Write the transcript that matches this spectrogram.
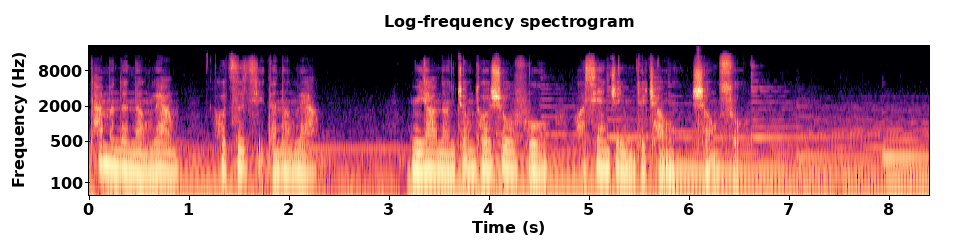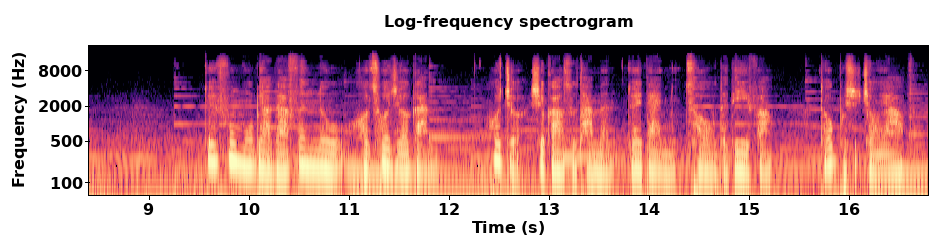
他们的能量和自己的能量。你要能挣脱束缚和限制你的绳绳索。对父母表达愤怒和挫折感，或者是告诉他们对待你错误的地方，都不是重要的。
